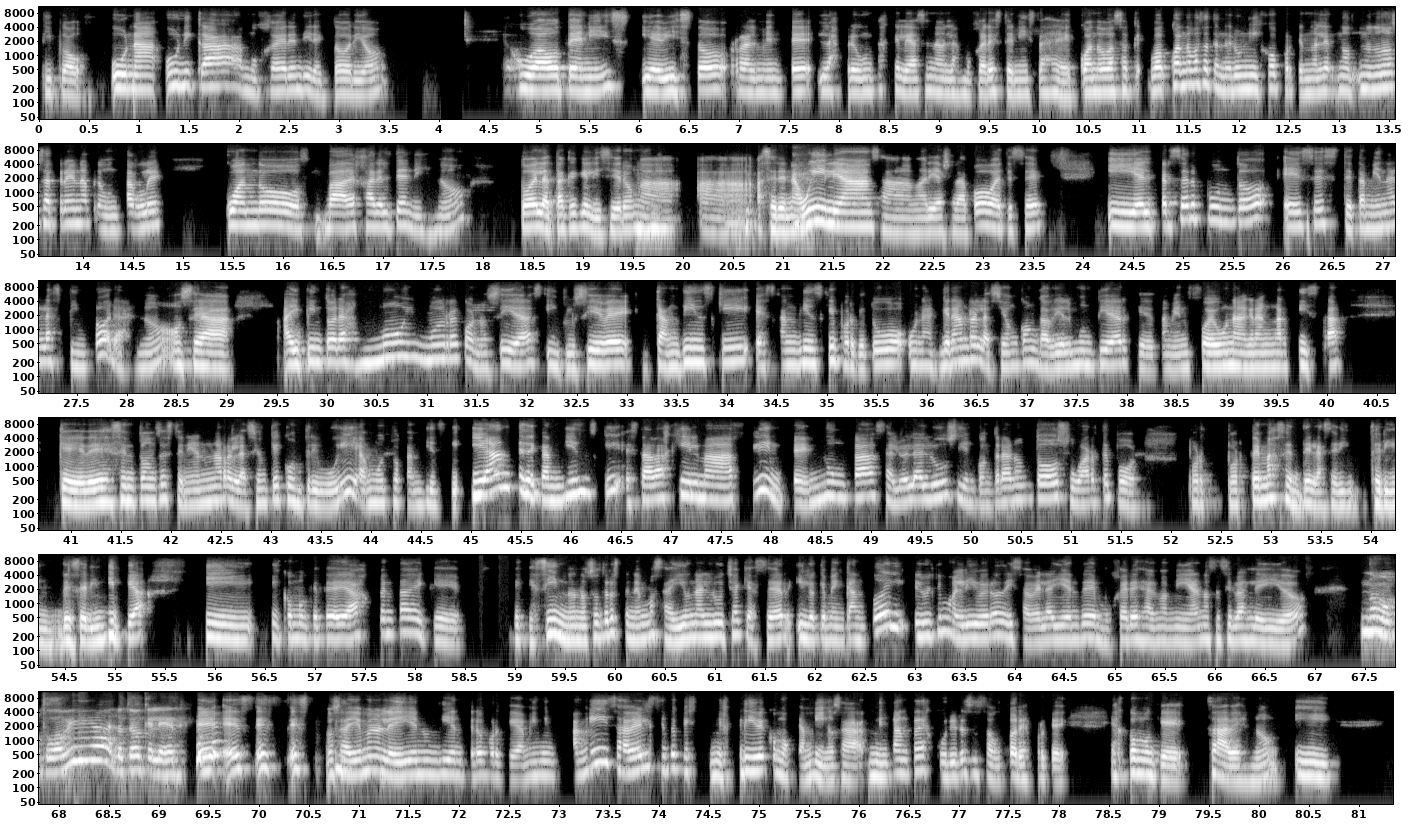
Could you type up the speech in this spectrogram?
tipo, una única mujer en directorio, he jugado tenis y he visto realmente las preguntas que le hacen a las mujeres tenistas de cuándo vas a, ¿cuándo vas a tener un hijo, porque no, le, no, no, se atreven a preguntarle cuándo va a dejar el tenis, ¿no? Todo el ataque que le hicieron a, a, Serena Williams, a María Sharapova, etc. Y el tercer punto es este, también a las pintoras, ¿no? O sea, hay pintoras muy, muy reconocidas, inclusive Kandinsky es Kandinsky porque tuvo una gran relación con Gabriel Montier, que también fue una gran artista, que de ese entonces tenían una relación que contribuía mucho a Kandinsky. Y antes de Kandinsky estaba Hilma Flynn, que nunca salió a la luz y encontraron todo su arte por, por, por temas de, la serin, de serendipia. Y, y como que te das cuenta de que que sí, ¿no? nosotros tenemos ahí una lucha que hacer y lo que me encantó del el último libro de Isabel Allende, de Mujeres de Alma Mía, no sé si lo has leído. No, todavía lo tengo que leer. Eh, es, es, es, o sea, yo me lo leí en un día entero porque a mí, a mí Isabel siento que me escribe como que a mí, o sea, me encanta descubrir esos autores porque es como que, sabes, ¿no? Y,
